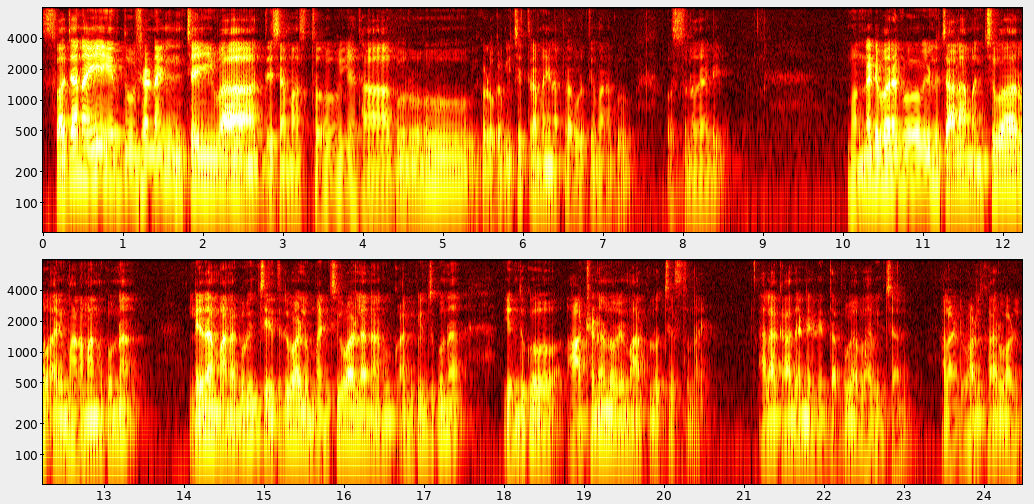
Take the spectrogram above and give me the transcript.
స్వజనైర్దూషణం చైవ దిశమస్థో యథా గురు. ఇక్కడ ఒక విచిత్రమైన ప్రవృత్తి మనకు వస్తున్నదండి. మొన్నటి వరకు వీళ్ళు చాలా మంచివారు అని మనం అనుకున్నా లేదా మన గురించి ఎదుటి వాళ్ళు మంచివాళ్ళని అను అనిపించుకున్నా ఎందుకో ఆ క్షణంలోనే మార్పులు వచ్చేస్తున్నాయి. అలా కాదండి నేను తప్పుగా భావించాను. అలాంటి వాళ్ళు కారు వాళ్ళు.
